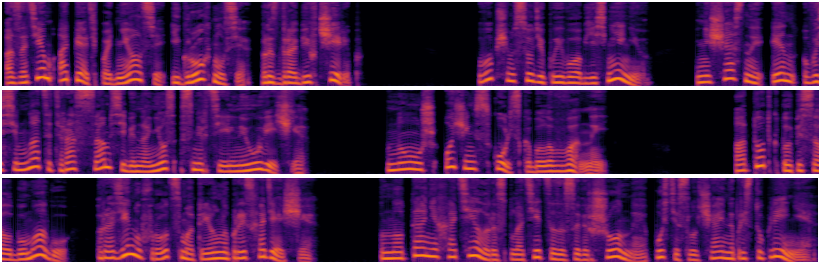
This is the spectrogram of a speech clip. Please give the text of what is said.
А затем опять поднялся и грохнулся, раздробив череп. В общем, судя по его объяснению, несчастный Н 18 раз сам себе нанес смертельные увечья. но уж очень скользко было в ванной. А тот, кто писал бумагу, разинув рот, смотрел на происходящее. Но Таня хотела расплатиться за совершенное, пусть и случайно, преступление.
